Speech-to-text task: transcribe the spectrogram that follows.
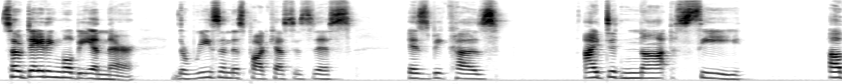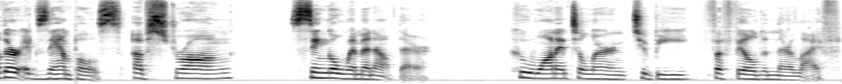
So, dating will be in there. The reason this podcast is this is because I did not see other examples of strong single women out there who wanted to learn to be fulfilled in their life.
